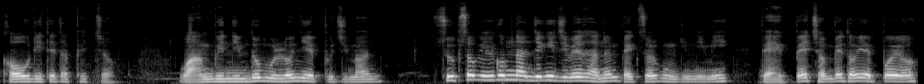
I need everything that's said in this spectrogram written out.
거울이 대답했죠. 왕비님도 물론 예쁘지만 숲속 일곱 난쟁이 집에 사는 백설공주님이 백배 천배 더 예뻐요.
